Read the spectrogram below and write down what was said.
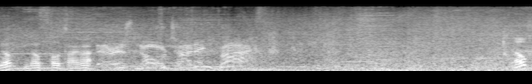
Nope, no full timer. There's no turning back. Nope.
